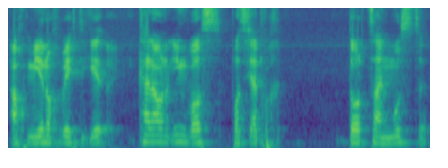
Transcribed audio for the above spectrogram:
auch mir noch wichtig ist, keine Ahnung, irgendwas, was ich einfach dort sein musste.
